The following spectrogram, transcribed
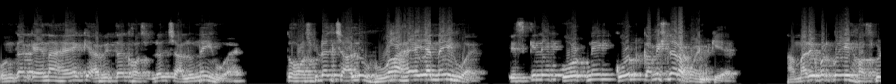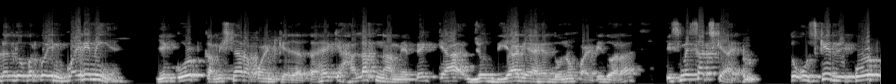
उनका कहना है कि अभी तक हॉस्पिटल चालू नहीं हुआ है। तो हॉस्पिटल चालू हुआ है या नहीं हुआ है, इसके लिए कोर्ट ने कोर्ट कमिश्नर अपॉइंट किया है। हमारे ऊपर कोई हॉस्पिटल के ऊपर कोई इंक्वायरी नहीं है। ये कोर्ट कमिश्नर अपॉइंट किया जाता है कि हलफनामे पे क्या जो दिया गया है दोनों पार्टी द्वारा, इसमें सच क्या है? तो उसकी रिपोर्ट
